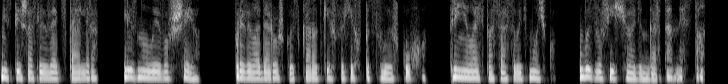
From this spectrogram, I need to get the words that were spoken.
Не спеша слезать с Тайлера, лизнула его в шею, провела дорожку из коротких сухих поцелуев к уху, принялась посасывать мочку, вызвав еще один гортанный стон.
